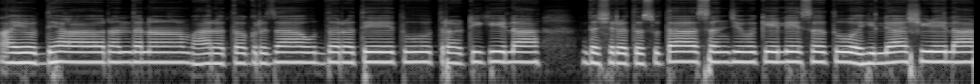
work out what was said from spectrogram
अयोध्यानंदना भारतग्रजा उद्धरते तू त्राटिकेला दशरथ सुता संजीव केलेस तू अहिल्या शिळेला.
